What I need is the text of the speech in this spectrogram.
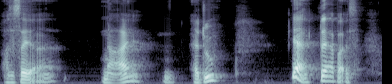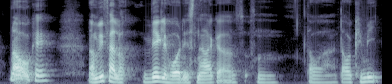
Og så sagde jeg, nej, er du? Ja, det er jeg faktisk. Nå, okay. Nå, men vi faldt virkelig hurtigt i snak, og sådan, der, var, der var kemi.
